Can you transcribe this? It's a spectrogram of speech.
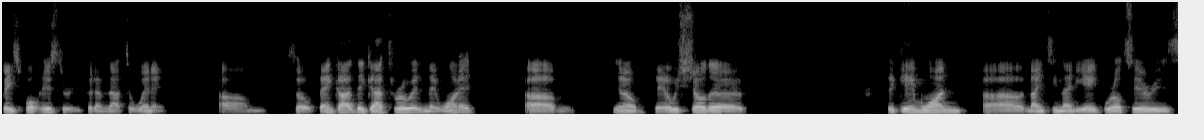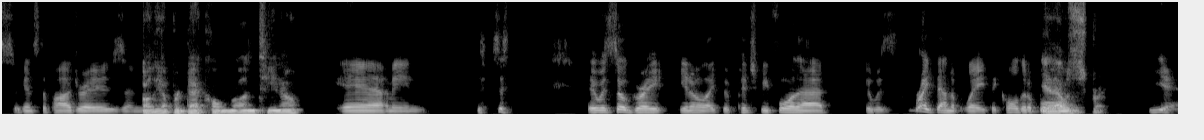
baseball history for them not to win it. Um, so thank God they got through it and they won it. Um, you know, they always show the the game one uh 1998 World Series against the Padres and oh the upper deck home run Tino. Yeah, I mean, just, it was so great. You know, like the pitch before that, it was right down the plate. They called it a ball. Yeah, that was a strike. Yeah,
